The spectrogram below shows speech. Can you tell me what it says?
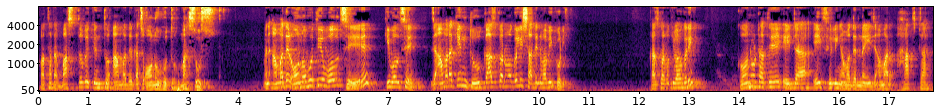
কথাটা বাস্তবে কিন্তু আমাদের কাছে অনুভূত, মাহসুস। মানে আমাদের অনুভূতি বলছে কি বলছে? যে আমরা কিন্তু কাজকর্মগুলি স্বাধীনভাবেই করি। কাজকর্ম কীভাবে করি? কোনোটাতে এইটা এই ফিলিং আমাদের নেই যে আমার হাতটা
